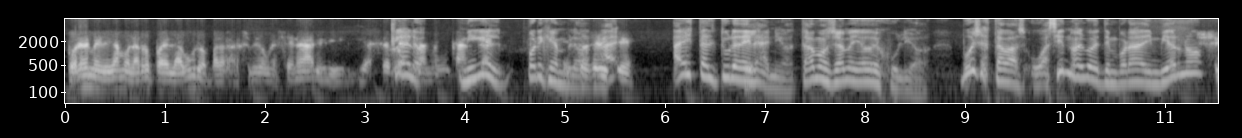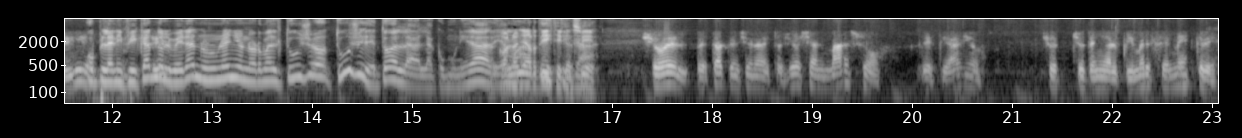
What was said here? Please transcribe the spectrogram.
ponerme, digamos, la ropa de laburo para subir a un escenario y, y hacerlo. Claro, Miguel, por ejemplo, a esta altura del año, estamos ya a mediados de julio, ¿vos ya estabas o haciendo algo de temporada de invierno o planificando el verano en un año normal tuyo, tuyo y de toda la, comunidad? La colonia artística, sí. Joel, presta atención a esto. Yo ya en marzo de este año, yo, yo tenía el primer semestre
